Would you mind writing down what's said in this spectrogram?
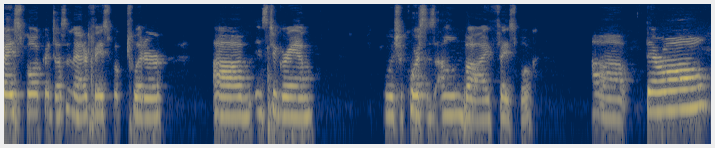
Facebook, it doesn't matter, Facebook, Twitter, um, Instagram, which of course is owned by Facebook. Uh, they're all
